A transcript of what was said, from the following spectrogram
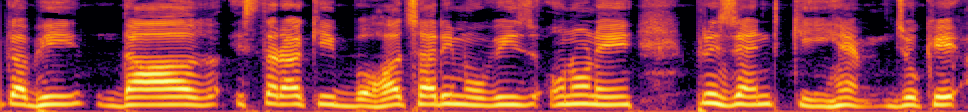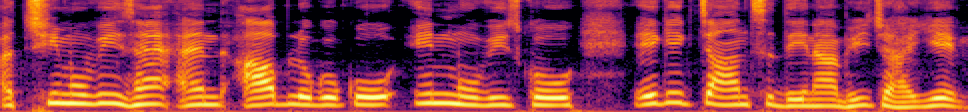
कभी दाग, इस तरह की बहुत सारी मूवीज़ उन्होंने प्रेजेंट की हैं, जो कि अच्छी मूवीज़ हैं एंड आप लोगों को इन मूवीज़ को एक एक चांस देना भी चाहिए।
